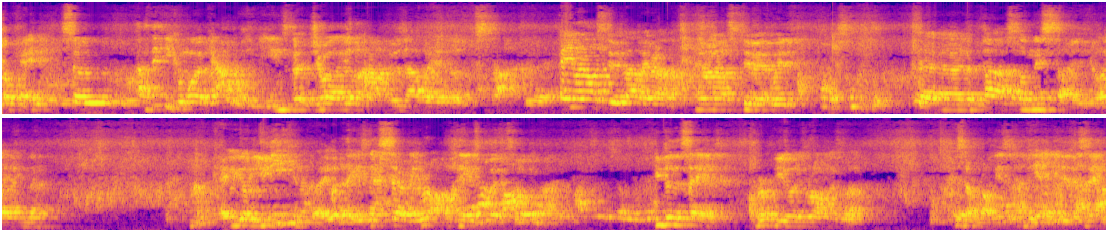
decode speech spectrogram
Okay, so I think you can work out what it means, but Joel, you're not happy with that way it looks. Anyone else do it that way around? Anyone else do it with uh, the past on this side, if you like, and the. Okay, you're unique in that way. I don't think it's necessarily wrong. I think it's worth talking about. You've done the same. You was wrong as well. It's not wrong, is it? Yeah, you did the same.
